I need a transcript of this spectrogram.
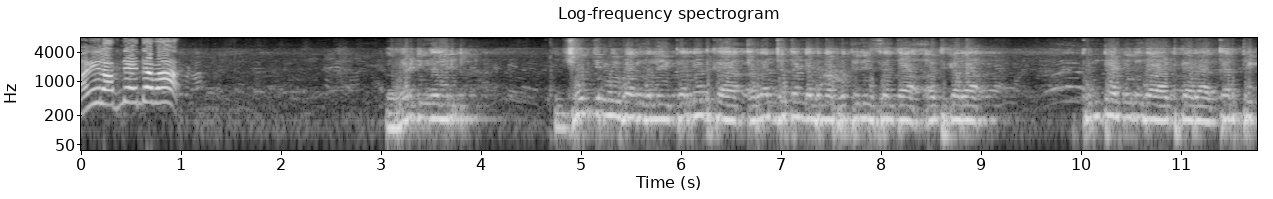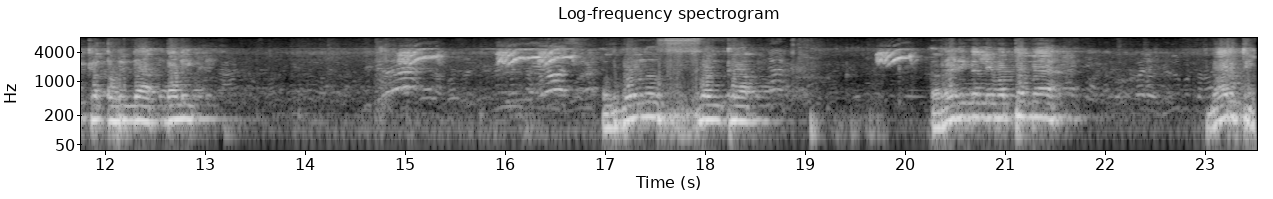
ಮನೇಲಿ ಒಬ್ಬನೇ ಇದ್ದ ಬಾ ರೈಡಿಂಗ್ ಅಲ್ಲಿ ಜೂನ್ಕಿರ್ ವಿಭಾಗದಲ್ಲಿ ಕರ್ನಾಟಕ ರಾಜ್ಯ ತಂಡವನ್ನು ಪ್ರತಿನಿಧಿಸಿದ ಆಟಗಾರ ಕುಮಟಾ ಮೂಲದ ಆಟಗಾರ ಕಾರ್ತಿಕ್ ಅವರಿಂದ ದಾಳಿ. ಬೋನಸ್ ಅಂಕ. ರೈಡಿಂಗ್ನಲ್ಲಿ ಮತ್ತೊಮ್ಮೆ ಮಾರುತಿ.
